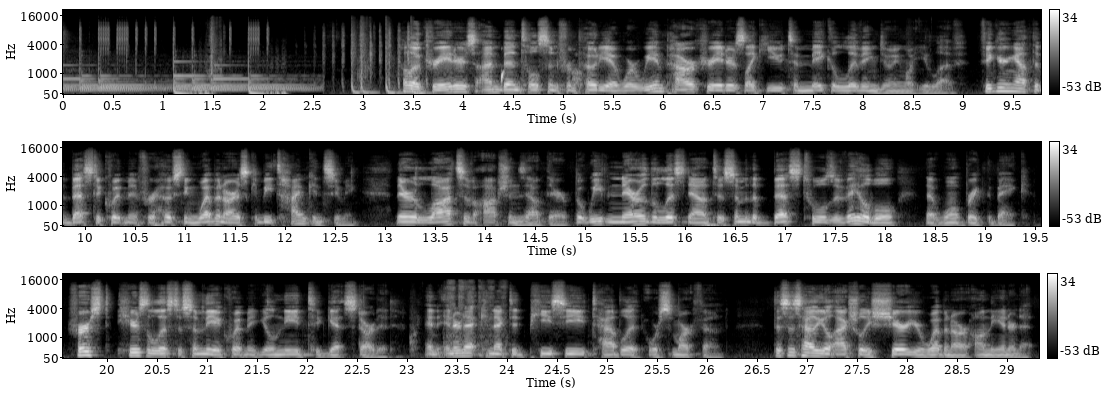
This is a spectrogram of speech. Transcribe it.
Hello creators, I'm Ben Tolson from Podia, where we empower creators like you to make a living doing what you love. Figuring out the best equipment for hosting webinars can be time consuming. There are lots of options out there, but we've narrowed the list down to some of the best tools available that won't break the bank. First, here's a list of some of the equipment you'll need to get started. An internet connected PC, tablet, or smartphone. This is how you'll actually share your webinar on the internet.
